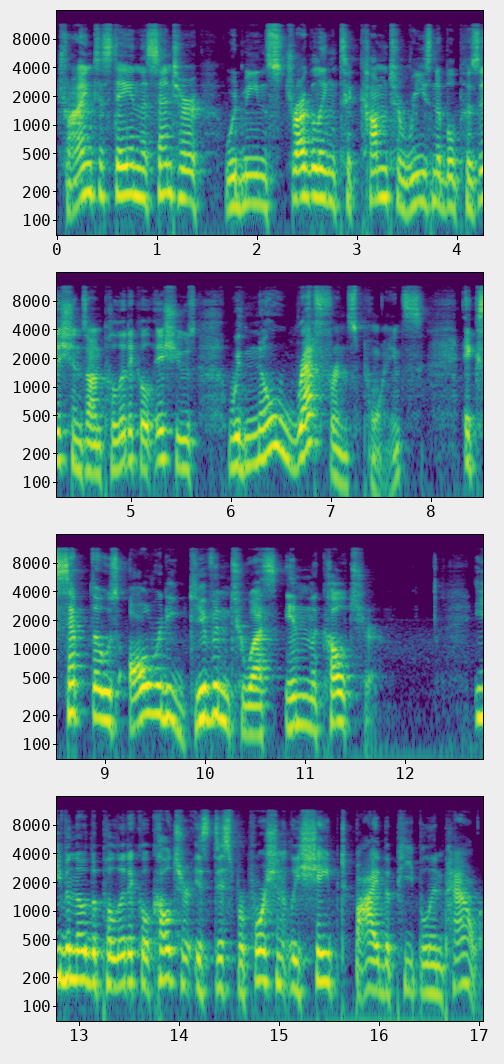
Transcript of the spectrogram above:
Trying to stay in the center would mean struggling to come to reasonable positions on political issues with no reference points except those already given to us in the culture, even though the political culture is disproportionately shaped by the people in power.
